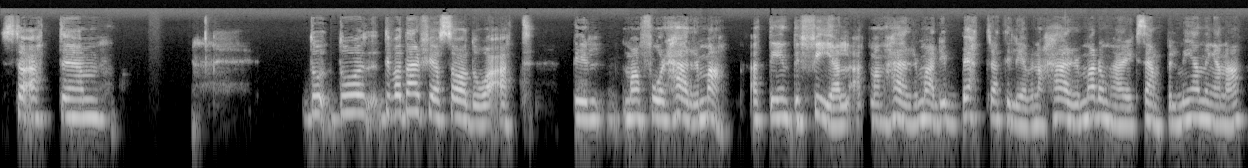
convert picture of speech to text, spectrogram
Så att eh, då, då, det var därför jag sa då att det, man får härma. Att det är inte fel att man härmar. Det är bättre att eleverna härmar de här exempelmeningarna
